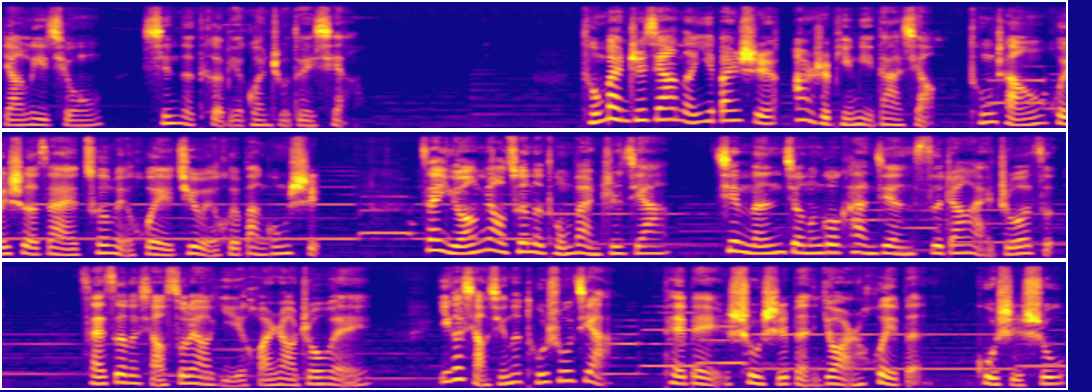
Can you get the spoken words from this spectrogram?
杨丽琼新的特别关注对象。同伴之家呢，一般是二十平米大小，通常会设在村委会、居委会办公室。在禹王庙村的同伴之家，进门就能够看见四张矮桌子，彩色的小塑料椅环绕周围，一个小型的图书架，配备数十本幼儿绘本、故事书，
